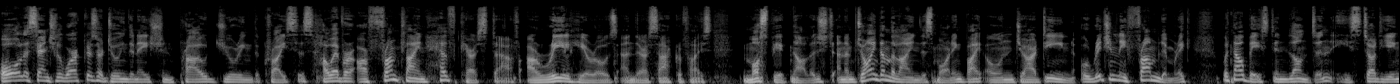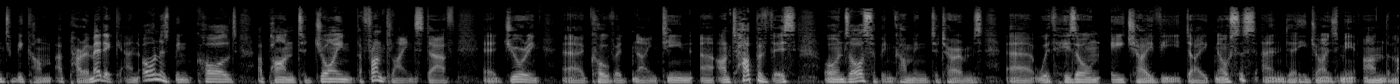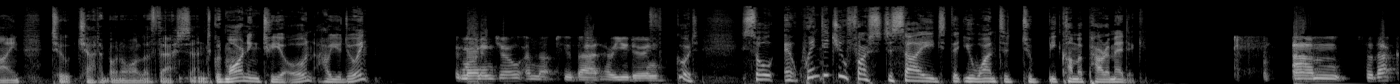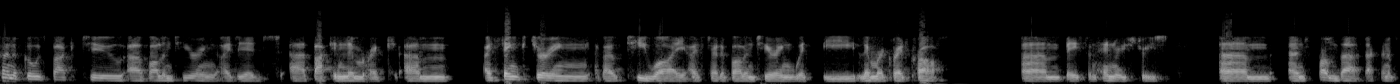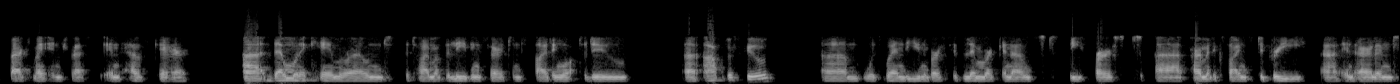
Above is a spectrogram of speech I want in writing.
All essential workers are doing the nation proud during the crisis. However, our frontline healthcare staff are real heroes and their sacrifice must be acknowledged. And I'm joined on the line this morning by Owen Jardine, originally from Limerick, but now based in London. He's studying to become a paramedic. And Owen has been called upon to join the frontline staff uh, during uh, COVID 19. Uh, on top of this, Owen's also been coming to terms uh, with his own HIV diagnosis. And uh, he joins me on the line to chat about all of that. And good morning to you, Owen. How are you doing? Good morning, Joe. I'm not too bad. How are you doing? Good. So, uh, when did you first decide that you wanted to become a paramedic? Um, so that kind of goes back to uh, volunteering I did uh, back in Limerick. Um, I think during about TY, I started volunteering with the Limerick Red Cross, um, based on Henry Street. Um, and from that, that kind of sparked my interest in healthcare. Uh, then when it came around the time of the leaving cert and deciding what to do uh, after school, um, was when the University of Limerick announced the first uh, paramedic science degree uh, in Ireland.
